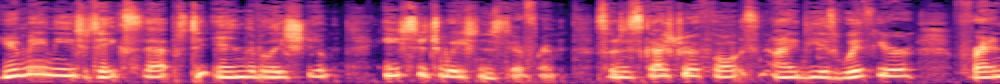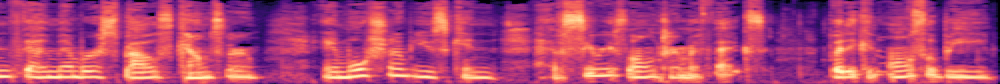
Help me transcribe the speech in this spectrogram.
you may need to take steps to end the relationship. Each situation is different. So discuss your thoughts and ideas with your friend, family member, spouse, counselor. Emotional abuse can have serious long term effects, but it can also be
